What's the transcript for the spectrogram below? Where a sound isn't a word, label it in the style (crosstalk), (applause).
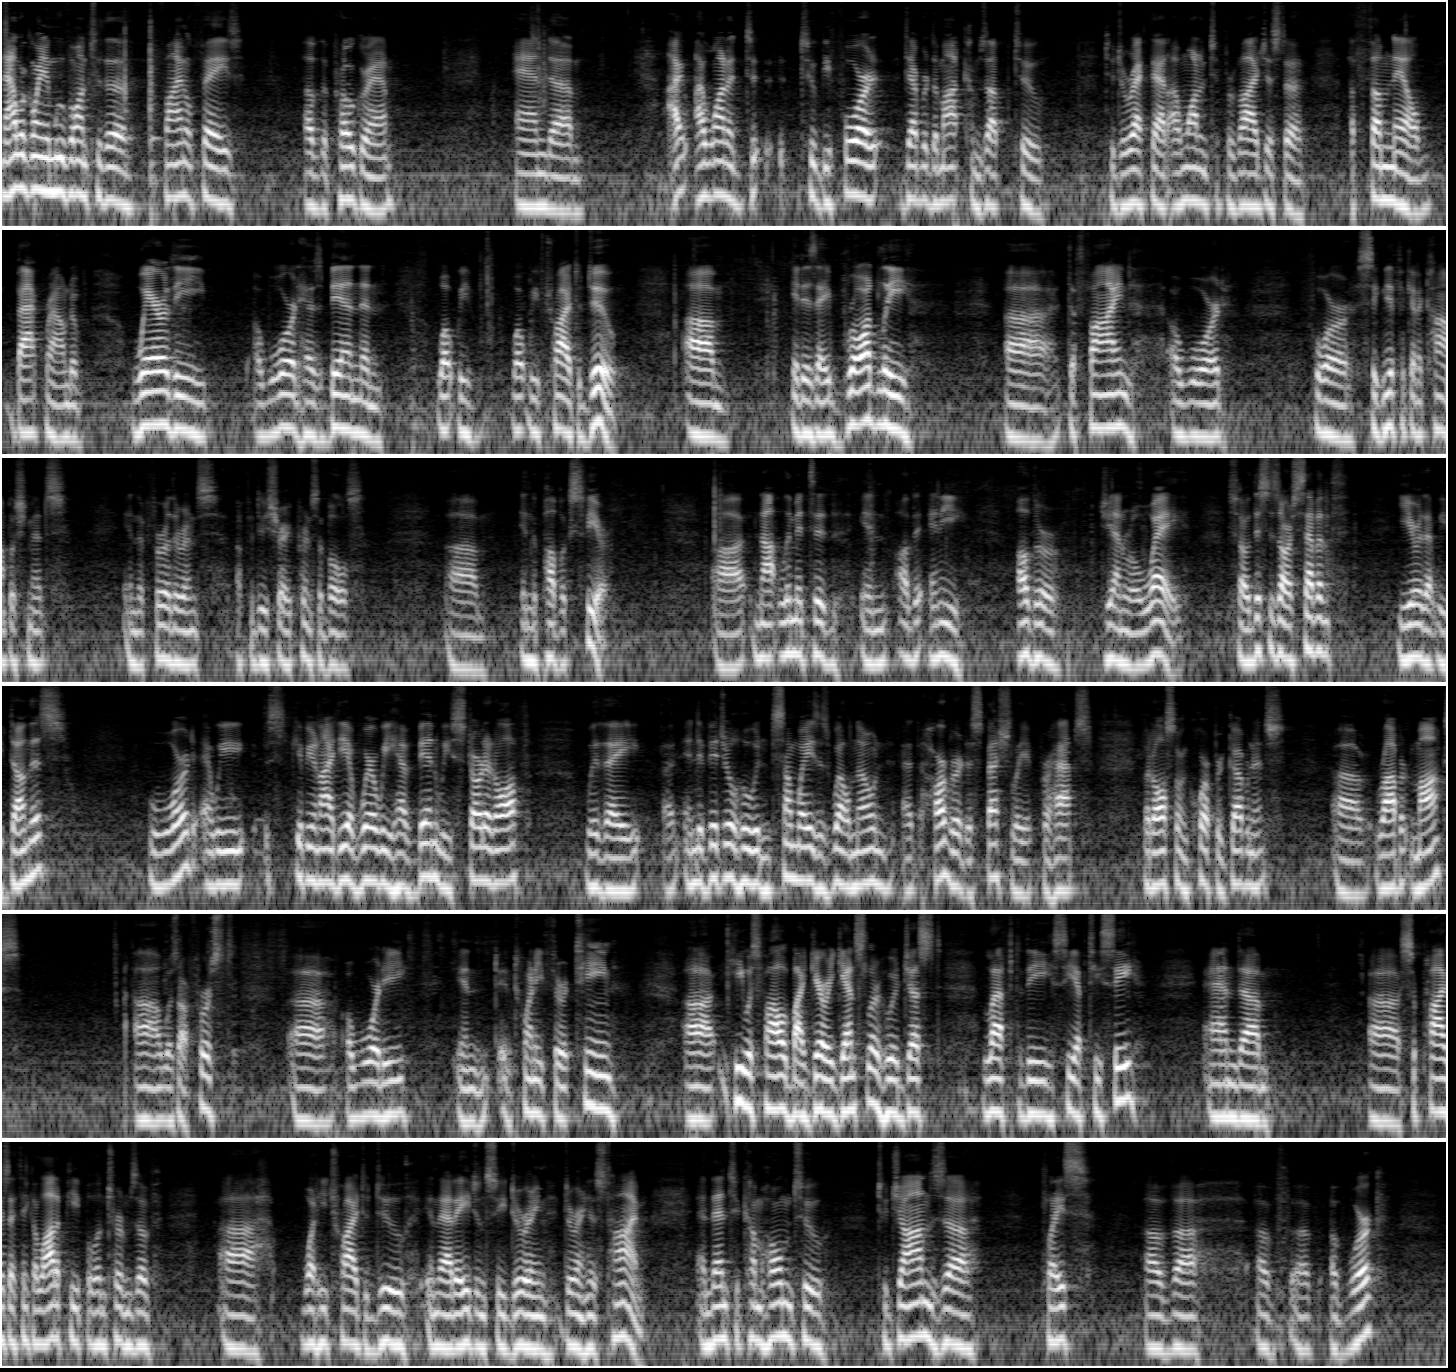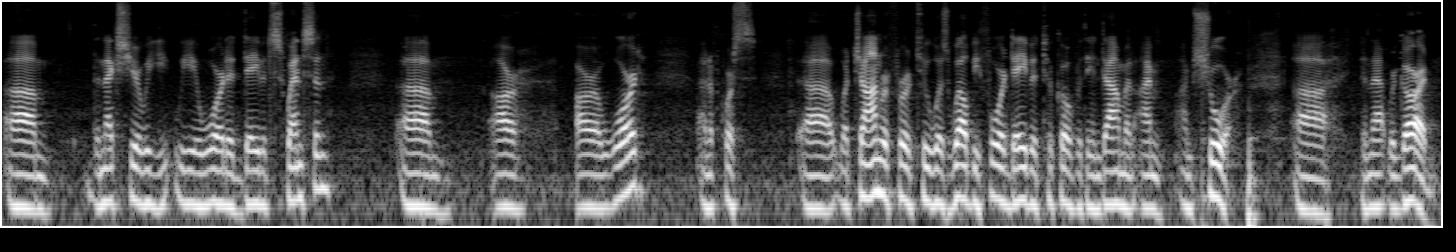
now we're going to move on to the final phase of the program. And um, I, I wanted to, to, before Deborah DeMott comes up to, to direct that, I wanted to provide just a, a thumbnail background of where the award has been and what we've, what we've tried to do. Um, It is a broadly uh, defined award for significant accomplishments in the furtherance of fiduciary principles um, in the public sphere, uh, not limited in other, any other general way. So this is our seventh year that we've done this award, and we give you an idea of where we have been. We started off with a, an individual who in some ways is well known at Harvard especially perhaps, but also in corporate governance, uh, Robert Monks uh, was our first uh, awardee in, in 2013. Uh, He was followed by Gary Gensler, who had just left the CFTC, and um, uh, surprised, I think, a lot of people in terms of uh, what he tried to do in that agency during, during his time. And then to come home to, to John's uh, place of, of, of, of work. Um, The next year, we, we awarded David Swensen um, our, our award. And of course, uh, what John referred to was well before David took over the endowment, I'm, I'm sure, uh, in that regard.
